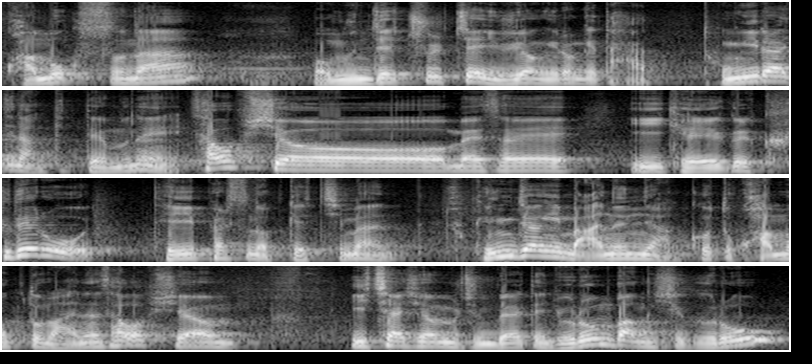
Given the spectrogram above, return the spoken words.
과목 수나 뭐 문제 출제 유형 이런 게 다 동일하진 않기 때문에 사법시험에서의 이 계획을 그대로 대입할 수는 없겠지만 굉장히 많은 양, 그것도 과목도 많은 사법시험 2차 시험을 준비할 땐 이런 방식으로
